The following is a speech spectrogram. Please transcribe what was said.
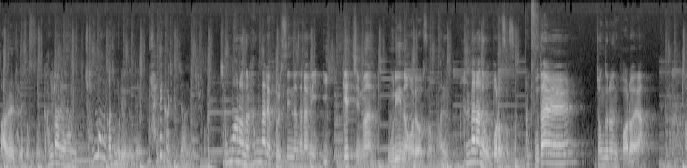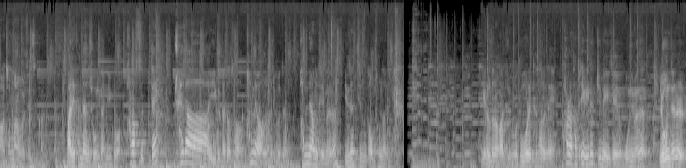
말을 잘했었어 그러니까 한 달에 한 천만 원까지 모르겠는데 800까지 되지 않을까 싶어 천만 원을 한 달에 벌 수 있는 사람이 있겠지만 우리는 어려웠어. 한한 달 안에 못 벌었었어. 한 두 달 정도는 벌어야 어, 천만 원 벌 수 있을 거야. 많이 판다는 게 좋은 게 아니고 팔았을 때 최다 이익을 따져서 판매왕을 가리거든 판매왕이 되면은 인센티브가 엄청나지 예를 들어가지고 9월에 퇴사를 해. 8월 31일쯤에 이제 오면은 요금제를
